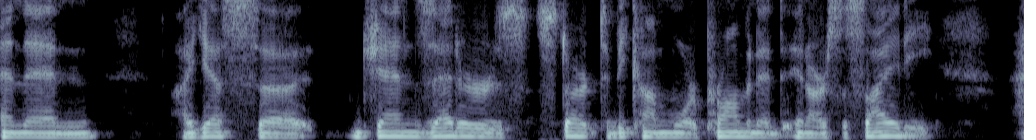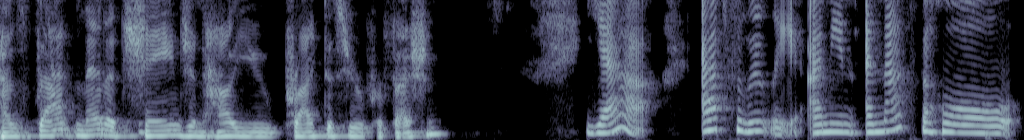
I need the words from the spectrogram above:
and then I guess uh, Gen Zers start to become more prominent in our society. Has that meant a change in how you practice your profession? Yeah, absolutely. I mean, and that's the whole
